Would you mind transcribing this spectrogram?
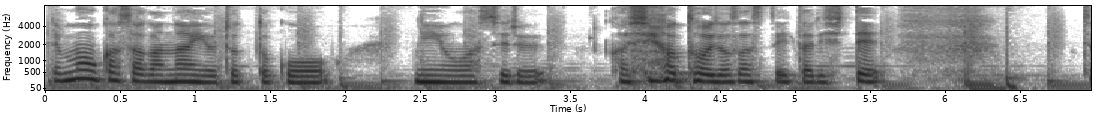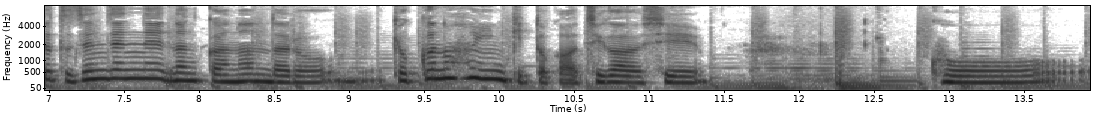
でも傘がないをちょっとこう匂わせる歌詞を登場させていたりしてちょっと全然ねなんかなんだろう曲の雰囲気とかは違うしこう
